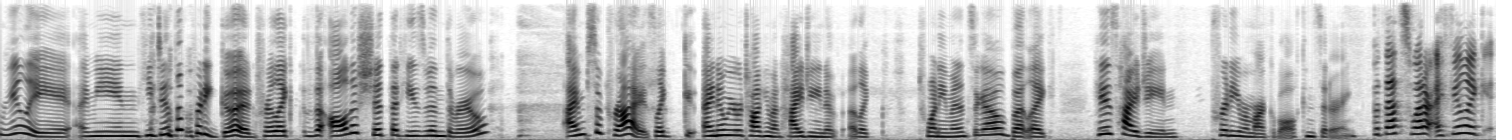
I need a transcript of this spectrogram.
really. I mean, he did look pretty good for like the all the shit that he's been through. I'm surprised. Like, I know we were talking about hygiene uh, like 20 minutes ago, but like his hygiene pretty remarkable considering. But that sweater, I feel like,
